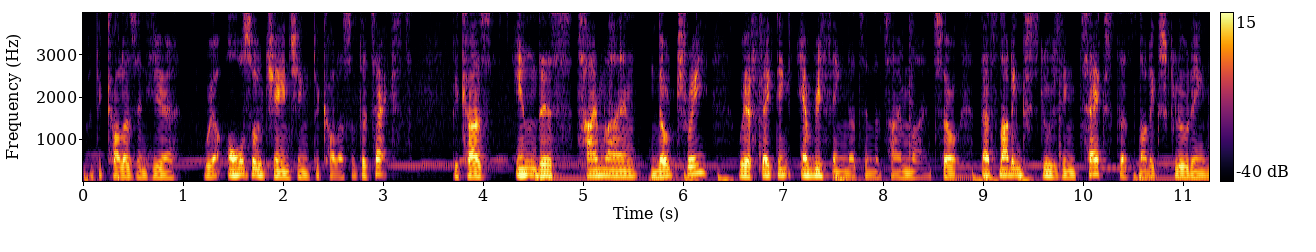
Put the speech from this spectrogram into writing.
with the colors in here, we're also changing the colors of the text because in this timeline node tree, we're affecting everything that's in the timeline. So that's not excluding text, that's not excluding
